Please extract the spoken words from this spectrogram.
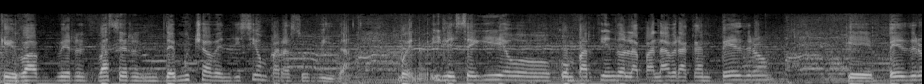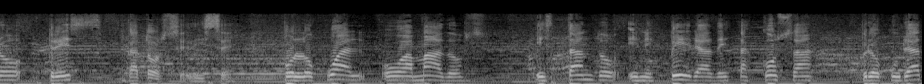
que, va, a va a ser de mucha bendición para sus vidas. Bueno, y les seguí compartiendo la palabra acá en Pedro, que Pedro 3:14 dice, por lo cual, oh amados, estando en espera de estas cosas, procurad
